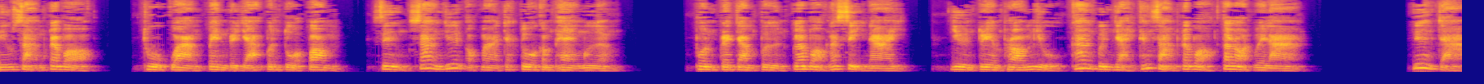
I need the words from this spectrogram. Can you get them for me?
นิ้วสามกระบอก ถูกวางเป็นระยะบนตัวป้อม ซึ่งสร้างยื่นออกมาจากตัวกำแพงเมืองพลประจำปืนกระบอกละสี่นาย ยืนเตรียมพร้อมอยู่ข้างปืนใหญ่ทั้งสามกระบอกตลอดเวลา เนื่องจาก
